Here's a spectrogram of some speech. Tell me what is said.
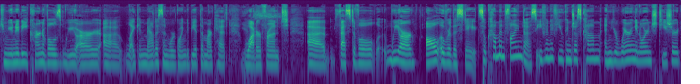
community carnivals. We are, uh, like in Madison, we're going to be at the Marquette Yes. Waterfront uh, Festival. We are all over the state. So come and find us. Even if you can just come and you're wearing an orange t shirt,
